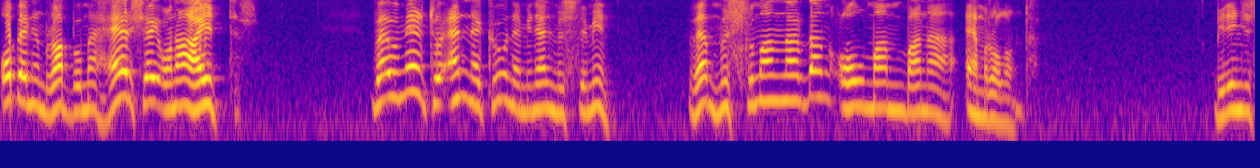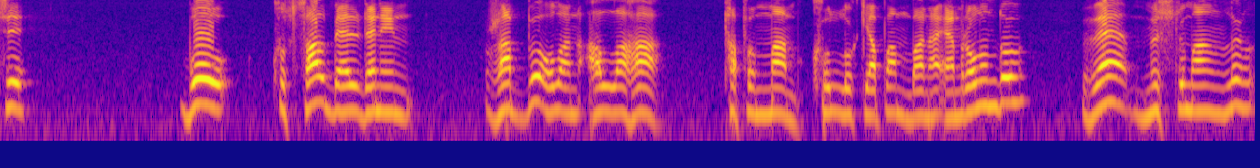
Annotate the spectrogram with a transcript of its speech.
O benim Rabbime her şey ona aittir. Ve umirtu en nekune minel müslimin. Ve Müslümanlardan olmam bana emrolundu. Birincisi bu kutsal beldenin Rabbi olan Allah'a tapınmam, kulluk yapam bana emrolundu ve Müslümanlı,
